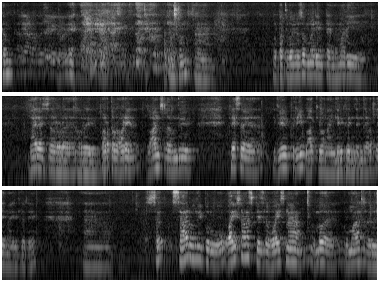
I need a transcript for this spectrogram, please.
வணக்கம். வணக்கம். ஒரு பத்து பதினஞ்சு வருஷத்துக்கு முன்னாடி என்கிட்ட இந்த மாதிரி பாரதி சாரோட ஒரு படத்தோட ஆடிய லான்ச்சில் வந்து பேசுகிற இதுவே பெரிய பாக்கியம். நான் இங்கே இருக்கிற இந்த இந்த இடத்துல நான் இருக்கிறது. சார் வந்து இப்போ ஒரு வயசான ஸ்டேஜில் வாய்ஸ்னால் ரொம்ப ஒரு மா ஒரு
